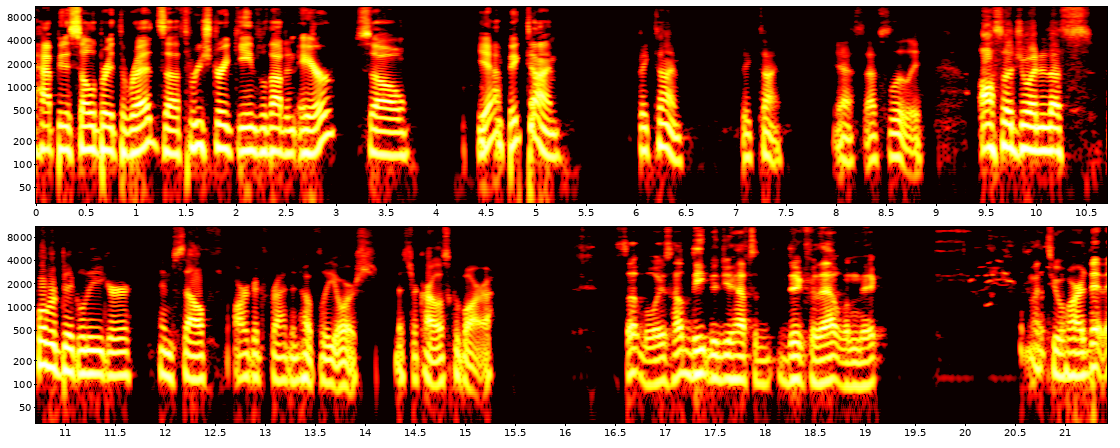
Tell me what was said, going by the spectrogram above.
happy to celebrate the Reds. Uh, three straight games without an air. So, yeah, big time. Big time. Big time. Yes, absolutely. Also joining us, former big leaguer himself, our good friend, and hopefully yours, Mr. Carlos Guevara. What's up, boys? How deep did you have to dig for that one, Nick? Not too hard. They,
